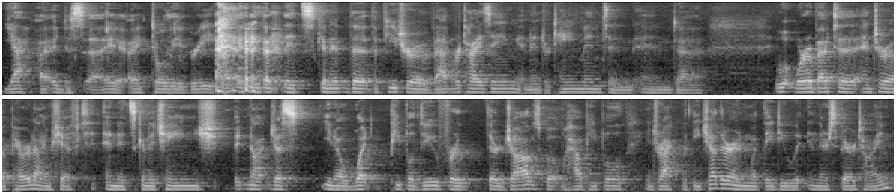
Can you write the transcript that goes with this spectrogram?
yeah. I just I, I totally agree. I, I think that it's gonna the the future of advertising and entertainment and and uh, we're about to enter a paradigm shift, and it's going to change not just you know what people do for their jobs, but how people interact with each other and what they do in their spare time.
